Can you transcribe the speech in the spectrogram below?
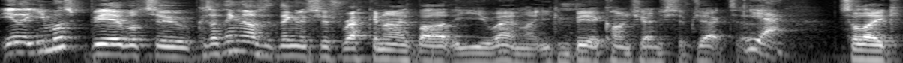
Yeah, you must be able to, because I think that's the thing that's just recognised by like, the UN. Like, you can be a conscientious objector. Yeah. So like,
